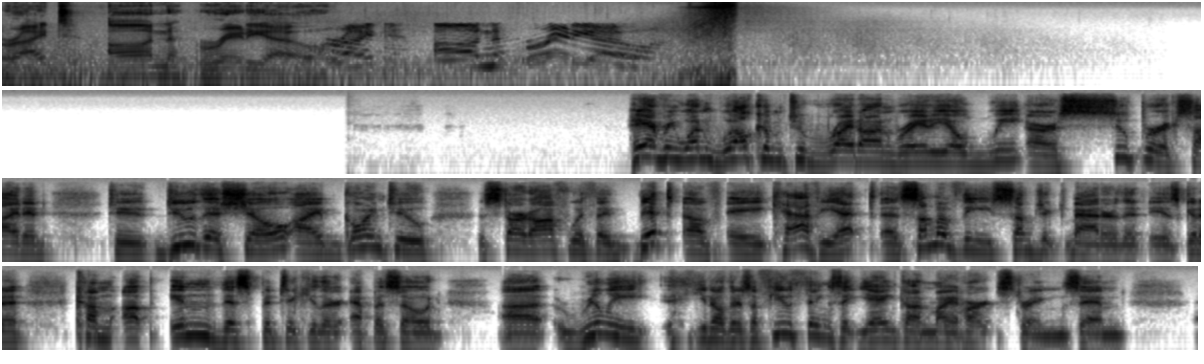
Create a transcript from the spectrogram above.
Right on radio. Right on radio. Hey everyone, welcome to Right On Radio. We are super excited to do this show. I'm going to start off with a bit of a caveat. Uh, some of the subject matter that is going to come up in this particular episode uh, really, you know, there's a few things that yank on my heartstrings, and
